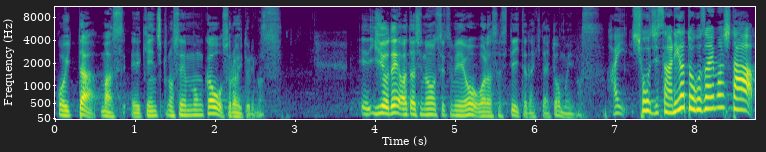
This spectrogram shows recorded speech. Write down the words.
こういった、まあ、建築の専門家を揃えております以上で私の説明を終わらさせていただきたいと思います。はい庄司さんありがとうございました。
